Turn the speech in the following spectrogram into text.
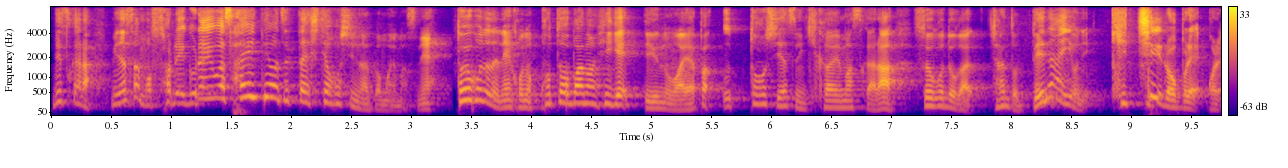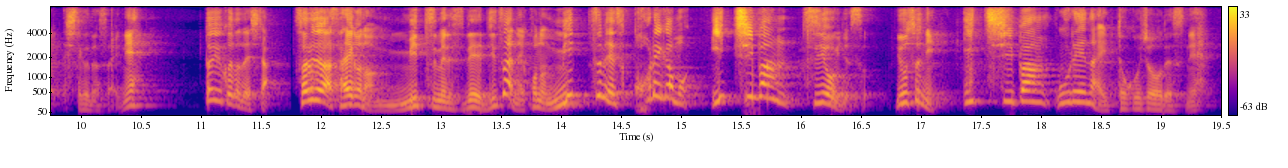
ですから、皆さんもそれぐらいは最低は絶対してほしいなと思いますね。ということでね、この言葉のヒゲっていうのはやっぱ鬱陶しいやつに聞こえますから、そういうことがちゃんと出ないようにきっちりロープレ、これしてくださいね。ということでした。それでは最後の3つ目です。で、実はね、この3つ目です。これがもう一番強いです。要するに、一番売れない特徴ですね。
